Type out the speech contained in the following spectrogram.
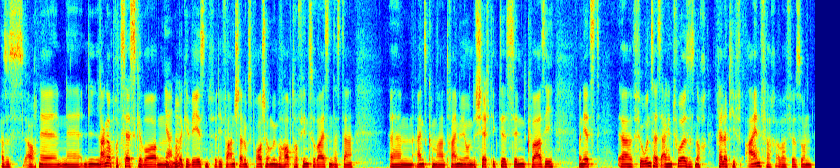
also es ist auch ein langer Prozess geworden ja, ne? oder gewesen für die Veranstaltungsbranche, um überhaupt darauf hinzuweisen, dass da ähm, 1,3 Millionen Beschäftigte sind quasi. Und jetzt äh, für uns als Agentur ist es noch relativ einfach, aber für so einen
